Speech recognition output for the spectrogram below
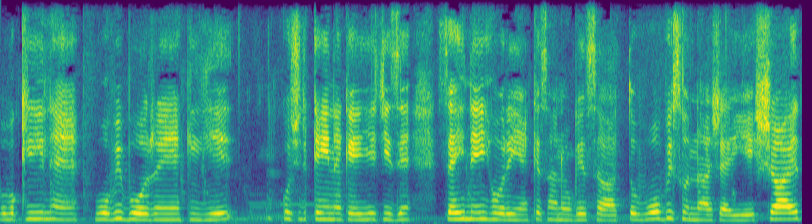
वकील हैं, वो भी बोल रहे हैं कि ये कुछ कहीं ना कहीं ये चीज़ें सही नहीं हो रही हैं किसानों के साथ तो वो भी सुनना चाहिए। शायद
